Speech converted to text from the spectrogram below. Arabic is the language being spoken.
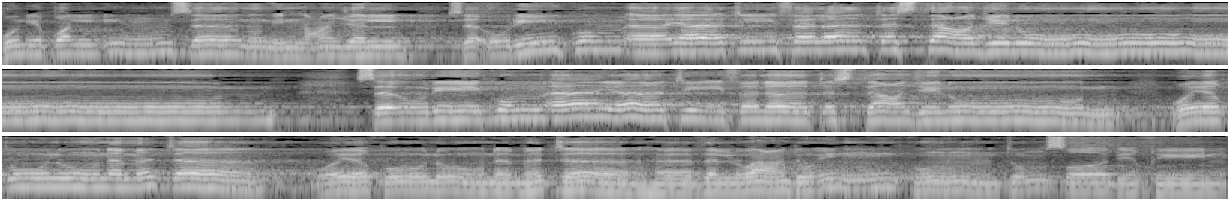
خلق الإنسان من عجل. سأريكم آياتي فلا تستعجلون. سأريكم آياتي فلا تستعجلون. ويقولون متى؟ ويقولون متى هذا الوعد إن كنتم صادقين.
